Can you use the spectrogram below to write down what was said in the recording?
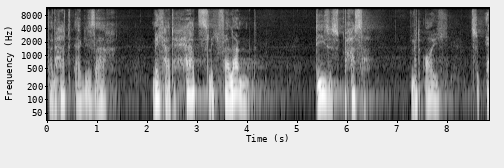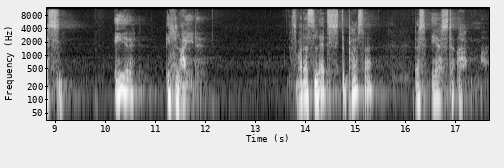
dann hat er gesagt, mich hat herzlich verlangt, dieses Passa mit euch zu essen, ehe ich leide. Es war das letzte Passa, das erste Abendmahl.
